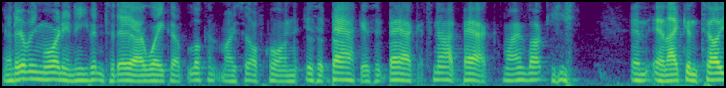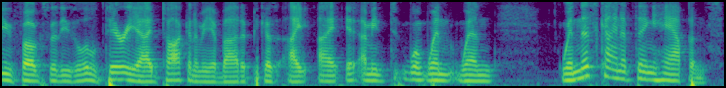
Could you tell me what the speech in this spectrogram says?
And every morning, even today, I wake up looking at myself, going, "Is it back? Is it back? It's not back. Am I lucky?" And and I can tell you folks that he's a little teary eyed talking to me about it because I I I mean when when when this kind of thing happens,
